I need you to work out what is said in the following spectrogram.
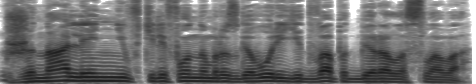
Жена Ленни в телефонном разговоре едва подбирала слова.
